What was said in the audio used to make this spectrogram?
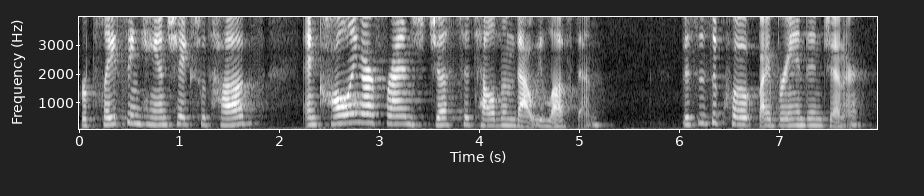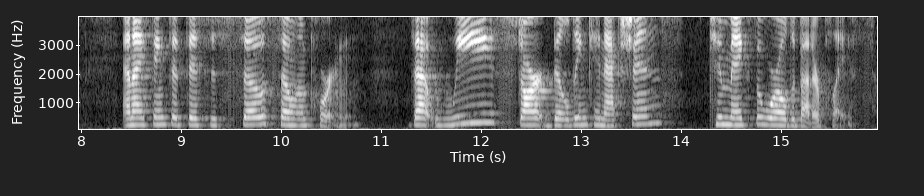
replacing handshakes with hugs, and calling our friends just to tell them that we love them. This is a quote by Brandon Jenner, and I think that this is so, so important that we start building connections to make the world a better place.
